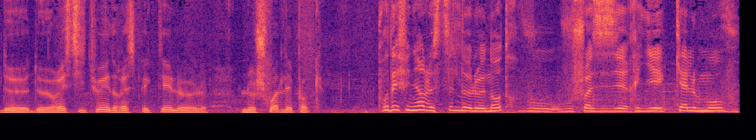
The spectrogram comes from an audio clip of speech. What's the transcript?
de- de restituer et de respecter le, le- le choix de l'époque. Pour définir le style de Le Nôtre, vous, vous choisiriez quel mot vous?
